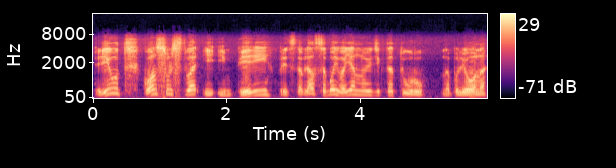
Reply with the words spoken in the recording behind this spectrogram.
Период консульства и империи представлял собой военную диктатуру Наполеона,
